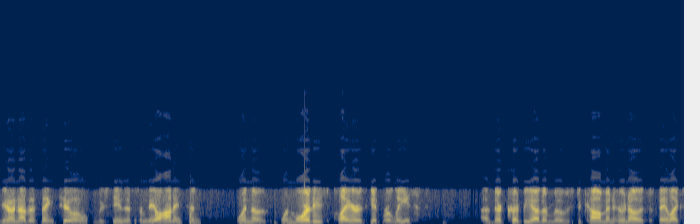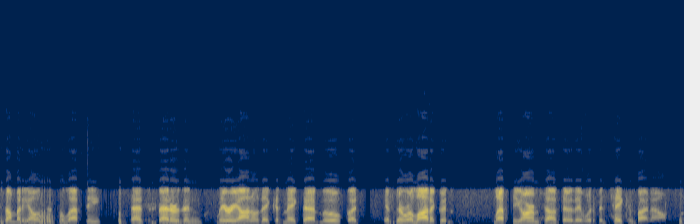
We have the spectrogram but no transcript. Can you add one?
you know, another thing too, and we've seen this from Neil Huntington, when the when more of these players get released, uh, there could be other moves to come. And who knows if they like somebody else that's a lefty that's better than Liriano, they could make that move. But if there were a lot of good lefty arms out there, they would have been taken by now.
